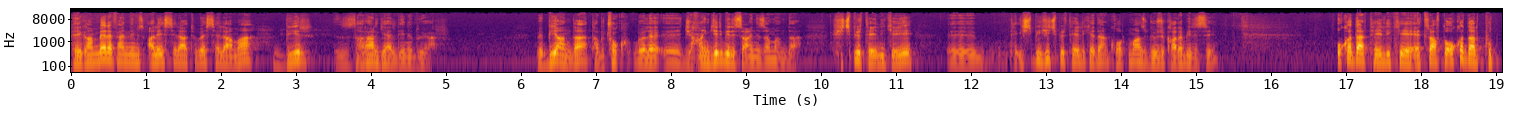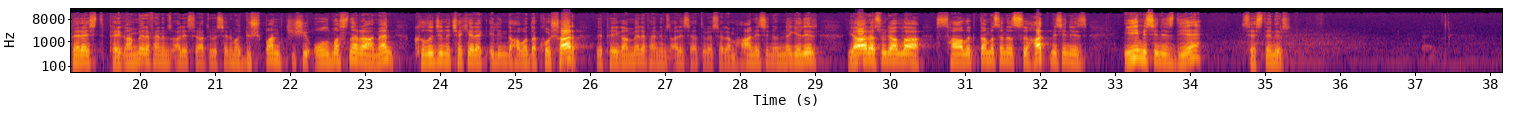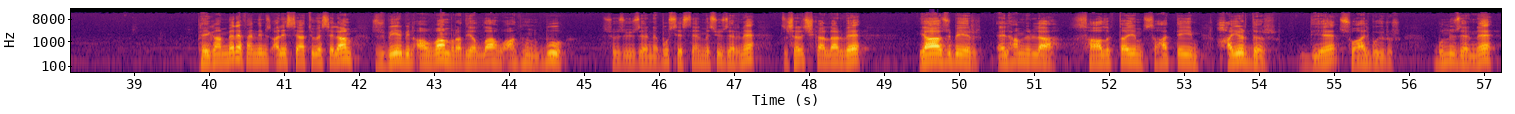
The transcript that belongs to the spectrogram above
Peygamber Efendimiz aleyhissalatü vesselama bir zarar geldiğini duyar. Ve bir anda tabii çok böyle e, cihangir birisi aynı zamanda. Hiçbir tehlikeyi, e, hiçbir, hiçbir tehlikeden korkmaz, gözü kara birisi. O kadar tehlikeye, etrafta o kadar putperest, Peygamber Efendimiz Aleyhisselatü Vesselam'a düşman kişi olmasına rağmen kılıcını çekerek elinde havada koşar ve Peygamber Efendimiz Aleyhisselatü Vesselam hanesinin önüne gelir. Ya Resulallah sağlıkta mısınız, sıhhat misiniz, iyi misiniz diye seslenir. Peygamber Efendimiz Aleyhisselatü Vesselam Zübeyir bin Avvam radıyallahu anh'ın bu sözü üzerine, bu seslenmesi üzerine dışarı çıkarlar ve Ya Zübeyir elhamdülillah sağlıktayım, sıhhatteyim, hayırdır diye sual buyurur. Bunun üzerine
